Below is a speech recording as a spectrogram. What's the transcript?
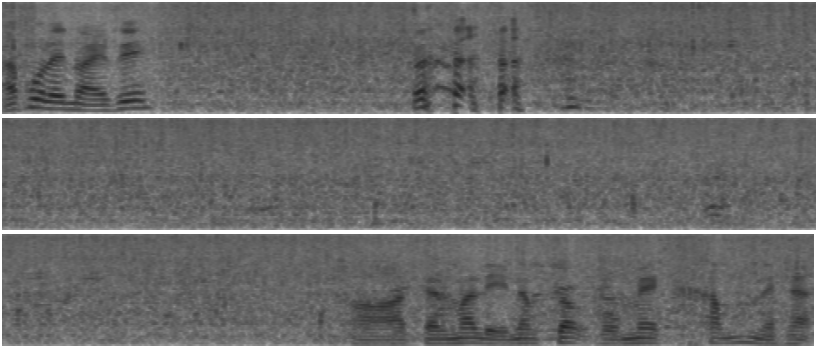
อะพูดอะไรหน่อยสิ อ๋อกันมาเหลน้ำตกผมแม่ค้ำนะครับ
